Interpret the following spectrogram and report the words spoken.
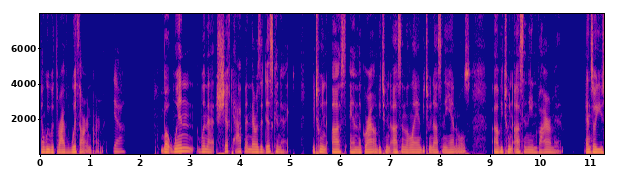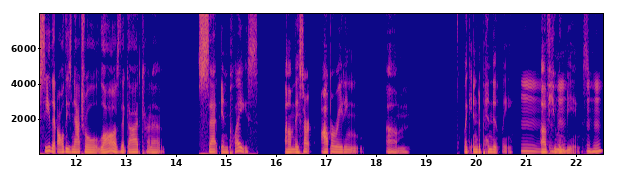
and we would thrive with our environment. Yeah. But when when that shift happened, there was a disconnect between us and the ground, between us and the land, between us and the animals, uh, between us and the environment. And so you see that all these natural laws that God kind of set in place, um, they start operating um, like independently Mm, of human mhm, beings. mhm.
